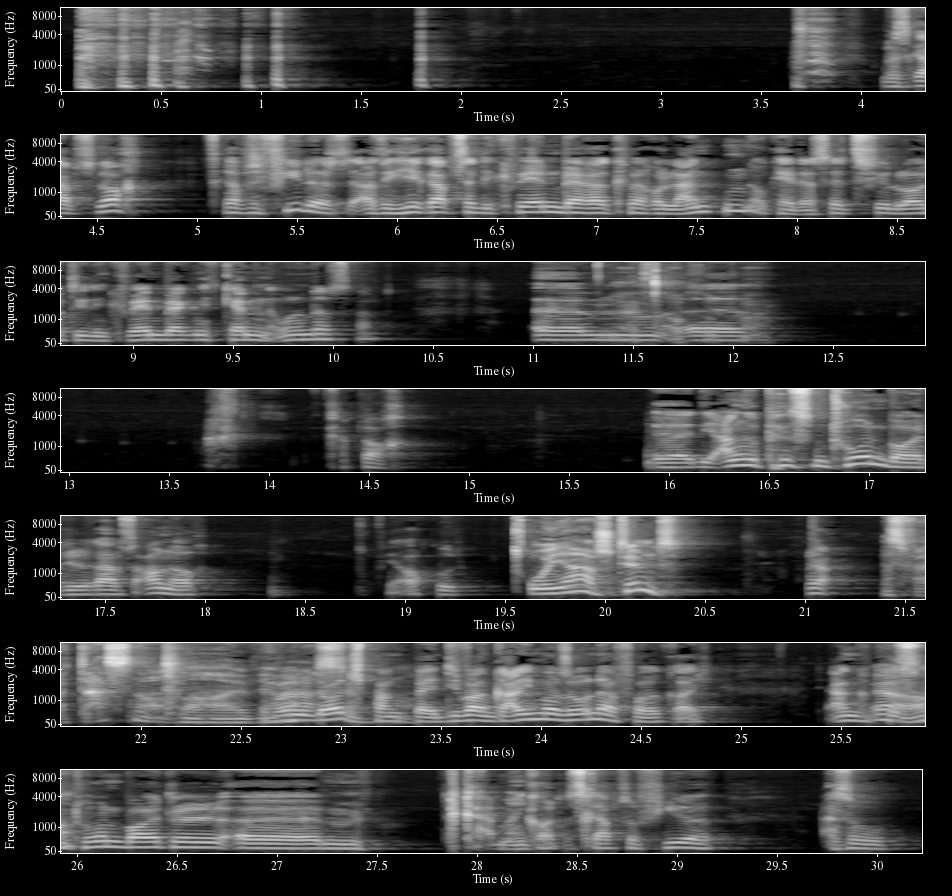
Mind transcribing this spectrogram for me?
Was gab's noch? Es gab so vieles. Also hier gab's ja die Querenberger Querulanten. Okay, das ist jetzt für Leute, die den Querenberg nicht kennen, uninteressant. Ähm, auch äh, super. gab doch äh, die angepissten Turnbeutel gab's auch noch. Ja, auch gut. Oh ja, stimmt. Ja. Was war das nochmal? Die war eine Deutschpunk-Band. Die waren gar nicht mal so unerfolgreich. Die angepissten Ja. Turnbeutel, ähm, mein Gott, es gab so viele. Also,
